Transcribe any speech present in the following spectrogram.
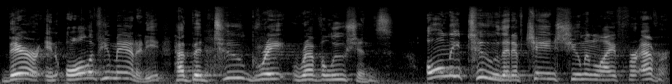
there in all of humanity have been two great revolutions, only two that have changed human life forever.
